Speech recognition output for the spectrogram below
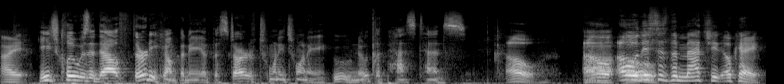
All right. Each clue was a Dow 30 company at the start of 2020. Ooh, note the past tense. Oh. Oh. Uh, oh. This oh. is the matching. Okay.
